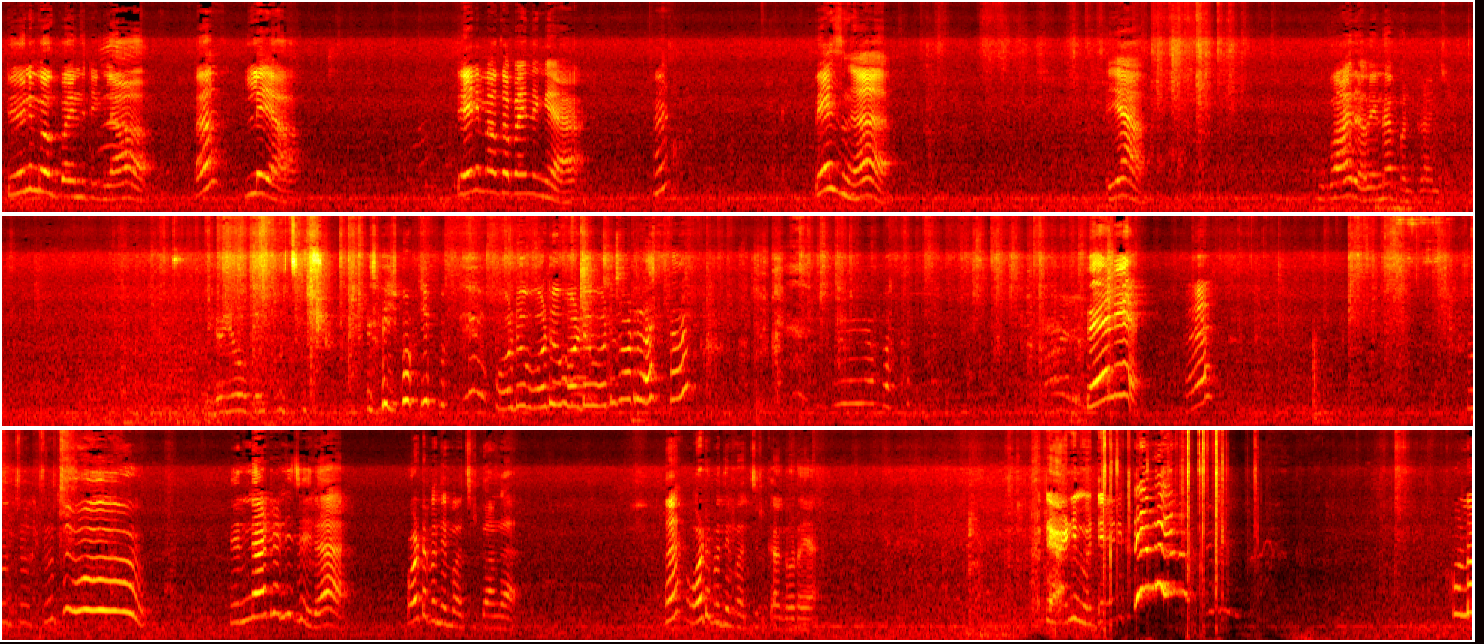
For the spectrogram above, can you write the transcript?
டேனிமாவுக்கு பயந்துட்டீங்களா? ஆ? இல்லையா? டேனிமாவுக்கா பயந்துங்க. பேசுங்க. ஐயா பாரு அவன் என்ன பண்றான்னு சொல்லிட்டு. ஐயோ கை ஐயோ ஓடு ஓடு ஓடு ஓடு ஓடுறா தேனி! ஆ? சு, சு, சு, சு. நீ ஓட்டப்பந்தயமா வச்சிருக்காங்க. ஆ? ஓட்டப்பந்தயமா வச்சிருக்காங்க உடைய. டேனி டேனி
